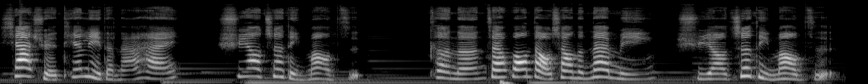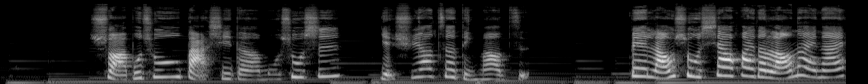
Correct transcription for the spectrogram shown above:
下雪天里的男孩需要这顶帽子，可能在荒岛上的难民需要这顶帽子，耍不出把戏的魔术师也需要这顶帽子。被老鼠吓坏的老奶奶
